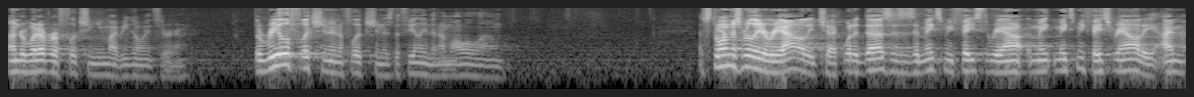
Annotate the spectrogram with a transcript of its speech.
under whatever affliction you might be going through, the real affliction in affliction is the feeling that I'm all alone. A storm is really a reality check. What it does is, is it makes me face the real, make, makes me face reality. I'm,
